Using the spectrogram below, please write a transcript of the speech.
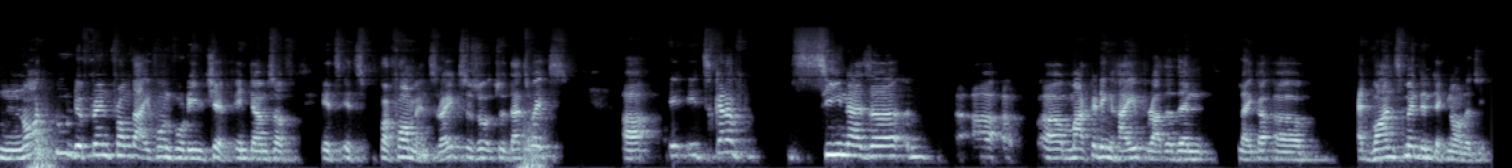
not too different from the iPhone 14 chip in terms of its, its performance, right? So, so, so that's why it's, uh, it, it's kind of seen as a, a, a marketing hype rather than like a, a advancement in technology.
